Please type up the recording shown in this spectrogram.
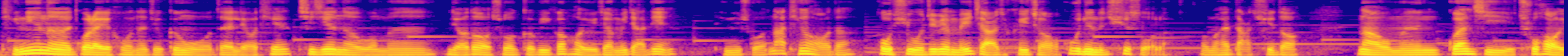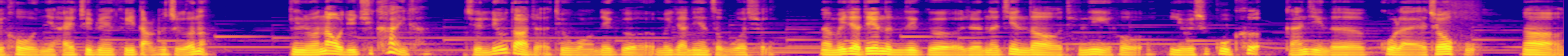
婷婷呢过来以后呢，就跟我在聊天期间呢，我们聊到说隔壁刚好有一家美甲店。婷婷说那挺好的，后续我这边美甲就可以找固定的去所了。我们还打趣道，那我们关系处好以后，你还这边可以打个折呢。婷婷说那我就去看一看，就溜达着就往那个美甲店走过去了。那美甲店的那个人呢，见到婷婷以后，以为是顾客，赶紧的过来招呼。那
